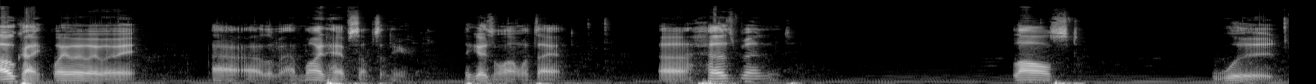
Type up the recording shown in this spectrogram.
Okay, wait, wait, wait, wait, wait. Uh, I might have something here that goes along with that. Uh, husband lost woods.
